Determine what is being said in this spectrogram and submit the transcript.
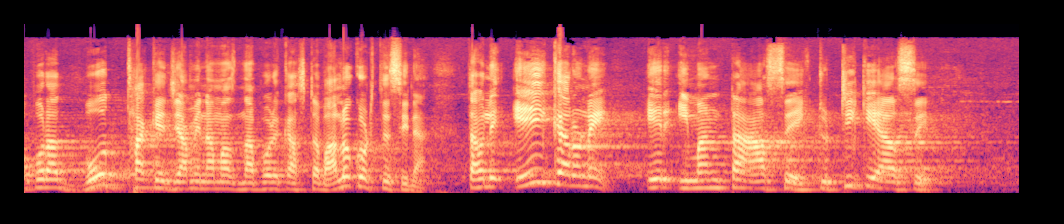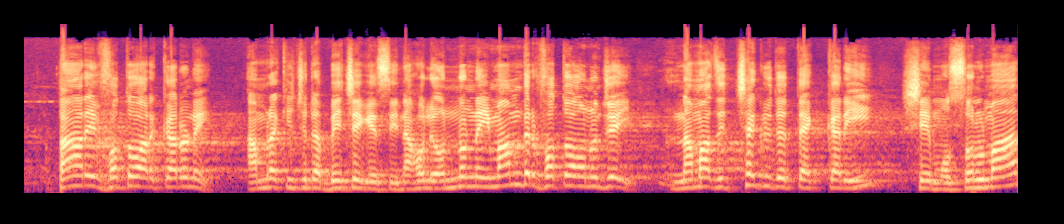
অপরাধ বোধ থাকে যে আমি নামাজ না পড়ে কাজটা ভালো করতেছি না, তাহলে এই কারণে এর ইমানটা আছে, একটু টিকে আছে। তার এই ফতোয়ার কারণে আমরা কিছুটা বেঁচে গেছি। না হলে অন্যান্য ইমামদের ফতোয়া অনুযায়ী নামাজ ইচ্ছাকৃত ত্যাগকারী সে মুসলমান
